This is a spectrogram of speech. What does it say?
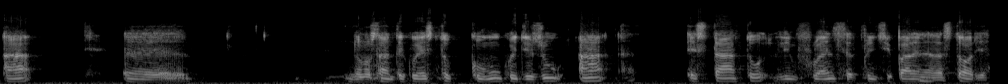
ha eh, nonostante questo, comunque Gesù ha, è stato l'influencer principale nella storia.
